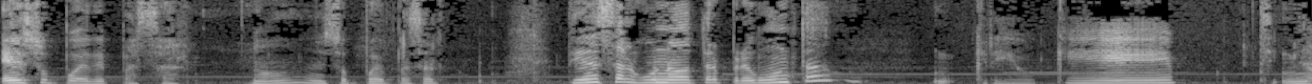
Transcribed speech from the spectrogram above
eso puede pasar, ¿no? Eso puede pasar. ¿Tienes alguna otra pregunta? Creo que... sí. No.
